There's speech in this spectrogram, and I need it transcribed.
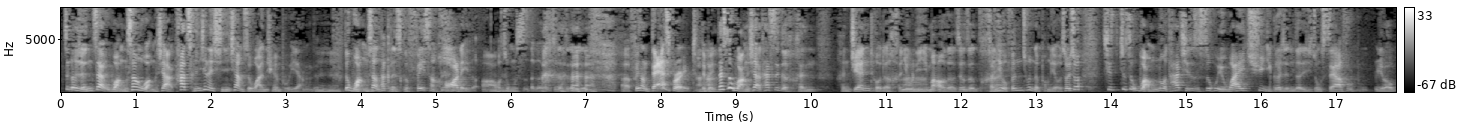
这个人在网上网下，他呈现的形象是完全不一样的。在网上，他可能是个非常 hardy 的啊，我总是这个这个这个 呃非常 desperate，对不对？但是网下他是个很很 gentle 的、很有礼貌的，这种很有分寸的朋友。所以说，其实就是网络，它其实是会歪曲一个人的一种 self you know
